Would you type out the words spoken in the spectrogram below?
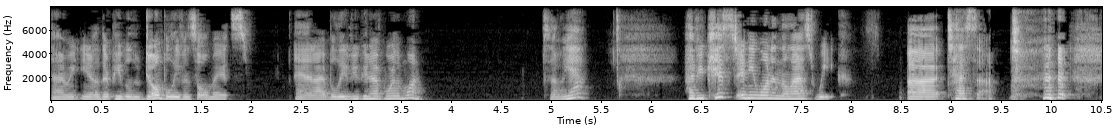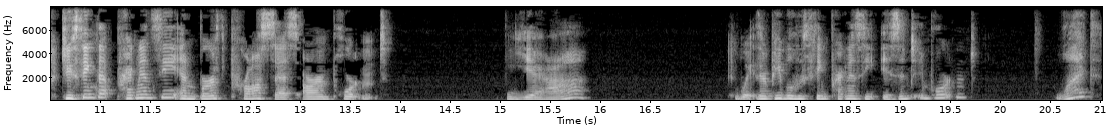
I mean, you know, there are people who don't believe in soulmates, and I believe you can have more than one. So yeah. Have you kissed anyone in the last week? Uh, Tessa. Do you think that pregnancy and birth process are important? Yeah. Wait, there are people who think pregnancy isn't important? What?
